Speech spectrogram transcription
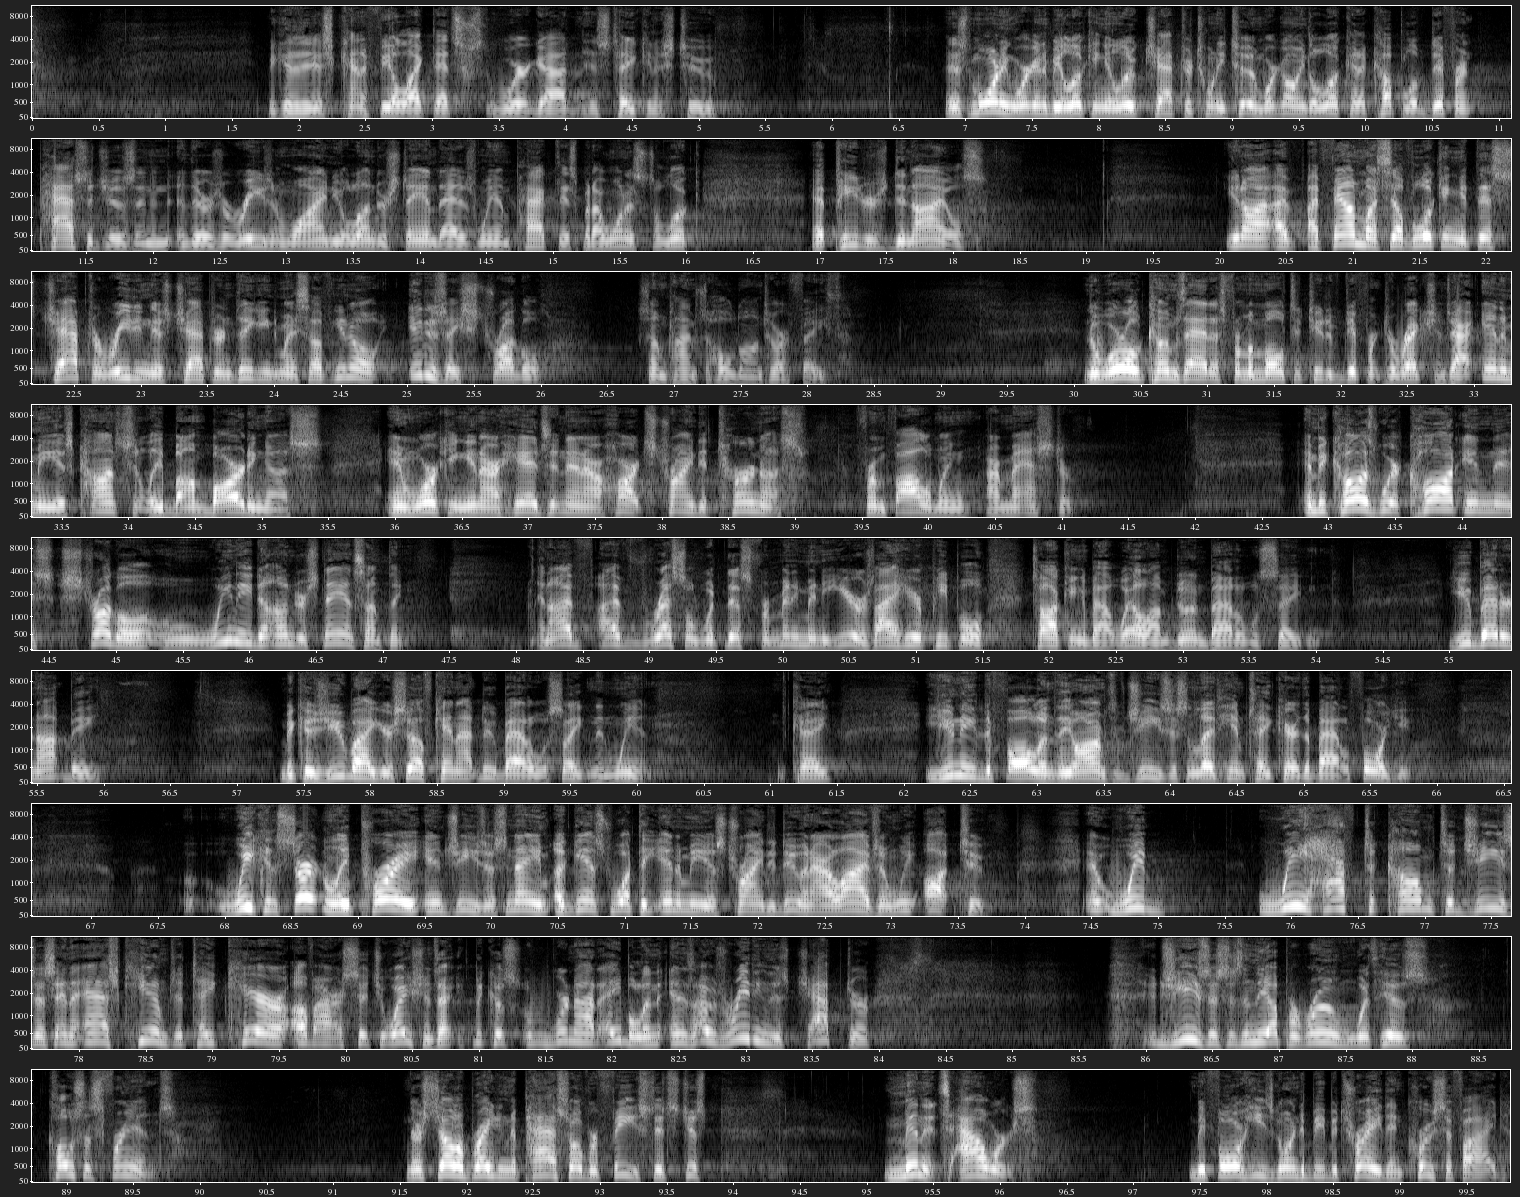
Because I just kind of feel like that's where God has taken us to. This morning, we're going to be looking in Luke chapter 22, and we're going to look at a couple of different passages, and there's a reason why, and you'll understand that as we unpack this. But I want us to look at Peter's denials. You know, I, I found myself looking at this chapter, reading this chapter, and thinking to myself, you know, it is a struggle sometimes to hold on to our faith. The world comes at us from a multitude of different directions. Our enemy is constantly bombarding us and working in our heads and in our hearts, trying to turn us from following our master. And because we're caught in this struggle, we need to understand something. And I've, I've wrestled with this for many, many years. I hear people talking about, well, I'm doing battle with Satan. You better not be. Because you by yourself cannot do battle with Satan and win. Okay? You need to fall into the arms of Jesus and let Him take care of the battle for you. We can certainly pray in Jesus' name against what the enemy is trying to do in our lives, and we ought to. We, we have to come to Jesus and ask Him to take care of our situations uh, because we're not able. And, and as I was reading this chapter, Jesus is in the upper room with his closest friends. They're celebrating the Passover feast. It's just minutes, hours before he's going to be betrayed and crucified.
